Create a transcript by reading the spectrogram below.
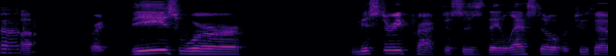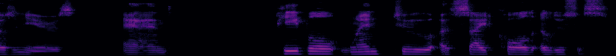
Oh, okay. uh, right. These were mystery practices. They lasted over two thousand years, and people went to a site called Eleusis,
